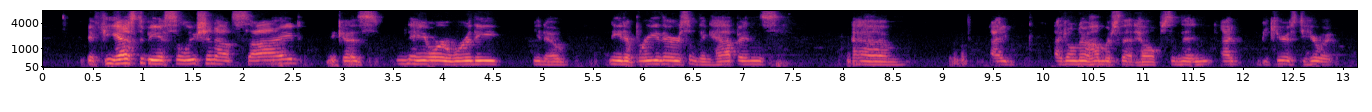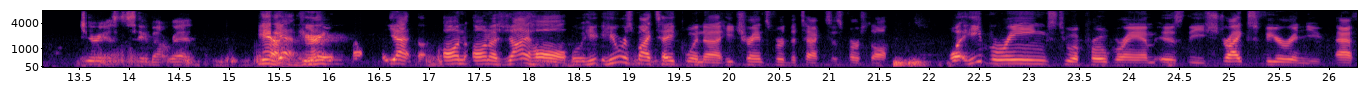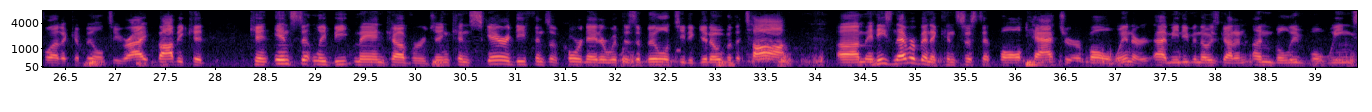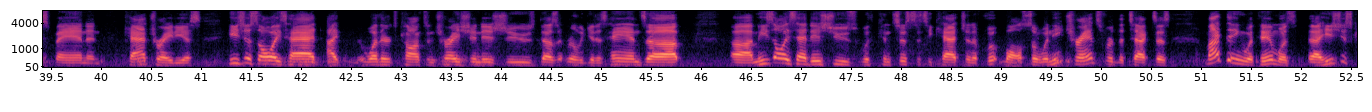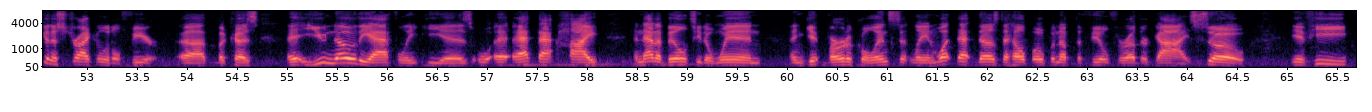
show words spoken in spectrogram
If he has to be a solution outside because Neyor or Worthy, you know, need a breather, something happens, um, I I don't know how much that helps. And then I'd be curious to hear what Jerry has to say about Red. Yeah, yeah Jerry. Yeah, on on Agiye Hall, he, here was my take when uh, he transferred to Texas. First off, what he brings to a program is the strikes fear in you athletic ability. Right, Bobby could can instantly beat man coverage and can scare a defensive coordinator with his ability to get over the top. Um, and he's never been a consistent ball catcher or ball winner. I mean, even though he's got an unbelievable wingspan and catch radius, he's just always had, I, whether it's concentration issues, doesn't really get his hands up. Um, he's always had issues with consistency catching a football. So when he transferred to Texas, my thing with him was uh, he's just going to strike a little fear uh, because uh, you know the athlete he is at that height and that ability to win and get vertical instantly and what that does to help open up the field for other guys. So if he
